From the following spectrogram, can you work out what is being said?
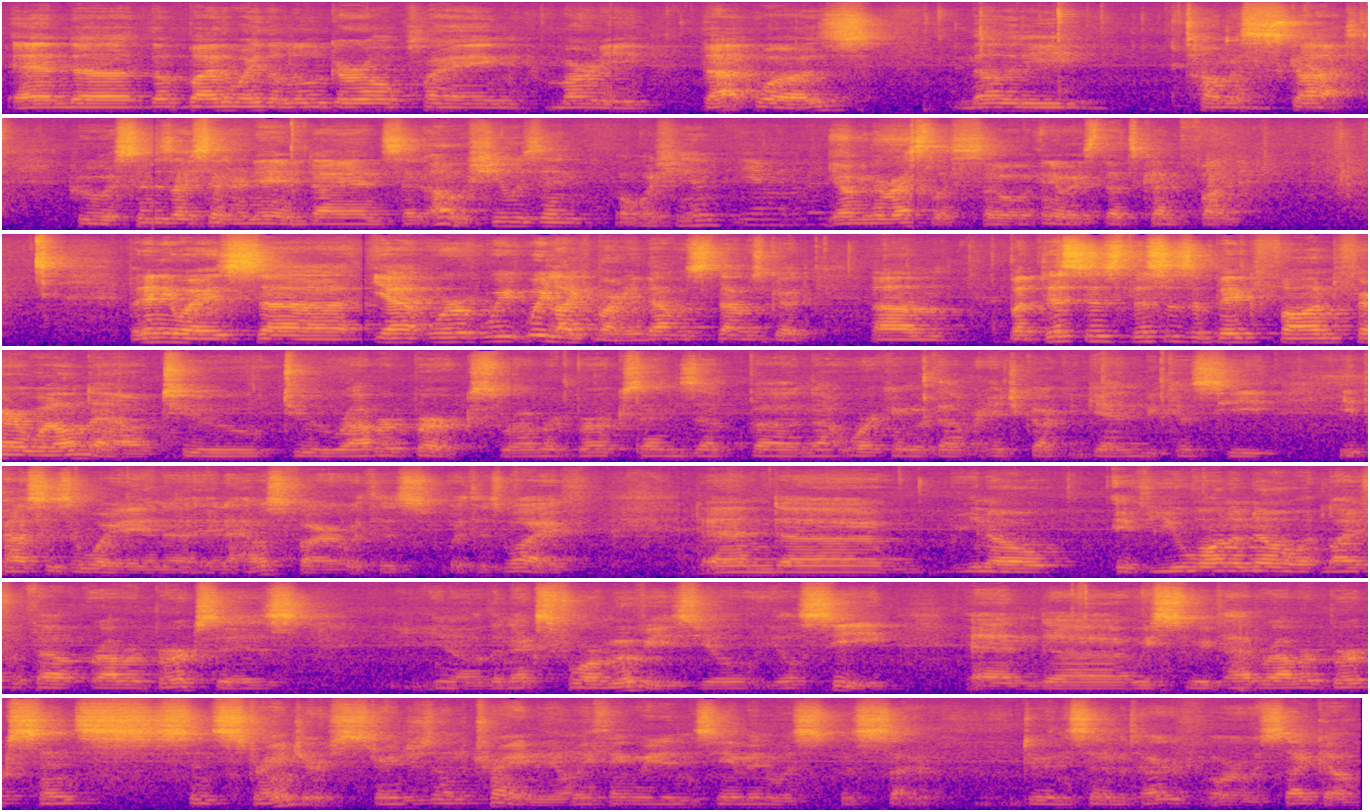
And uh, the, by the way, the little girl playing Marnie, that was Melody Thomas Scott, who as soon as I said her name, Diane said, oh, she was in, what was she in? Young and the Young and the Restless. So anyways, that's kind of fun. But anyways, uh, yeah, we're, we, we like Marnie. That was, that was good. Um, but this is this is a big fond farewell now to to Robert Burks. Robert Burks ends up uh, not working with Alfred Hitchcock again because he he passes away in a in a house fire with his with his wife. And uh, you know, if you want to know what life without Robert Burks is, you know, the next four movies you'll you'll see. And uh, we we've had Robert Burks since since Strangers, Strangers on a Train. The only thing we didn't see him in was was doing the cinematography for was Psycho.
